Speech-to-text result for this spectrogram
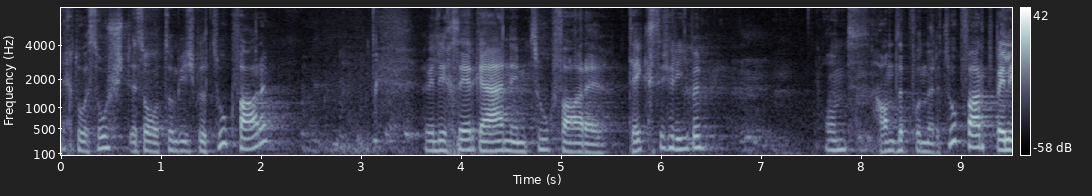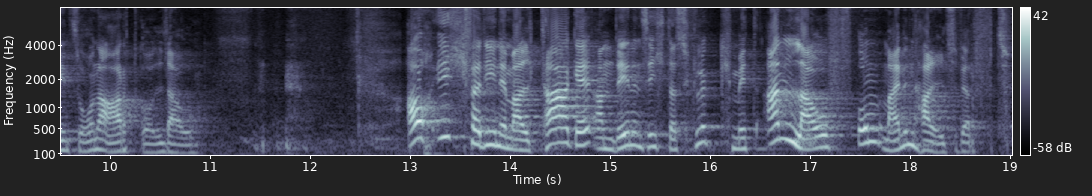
Ich tue sonst so zum Beispiel Zug fahren, weil ich sehr gerne im Zugfahren Texte schreibe und handelt von einer Zugfahrt Bellinzona Art Goldau. Auch ich verdiene mal Tage, an denen sich das Glück mit Anlauf um meinen Hals wirft.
